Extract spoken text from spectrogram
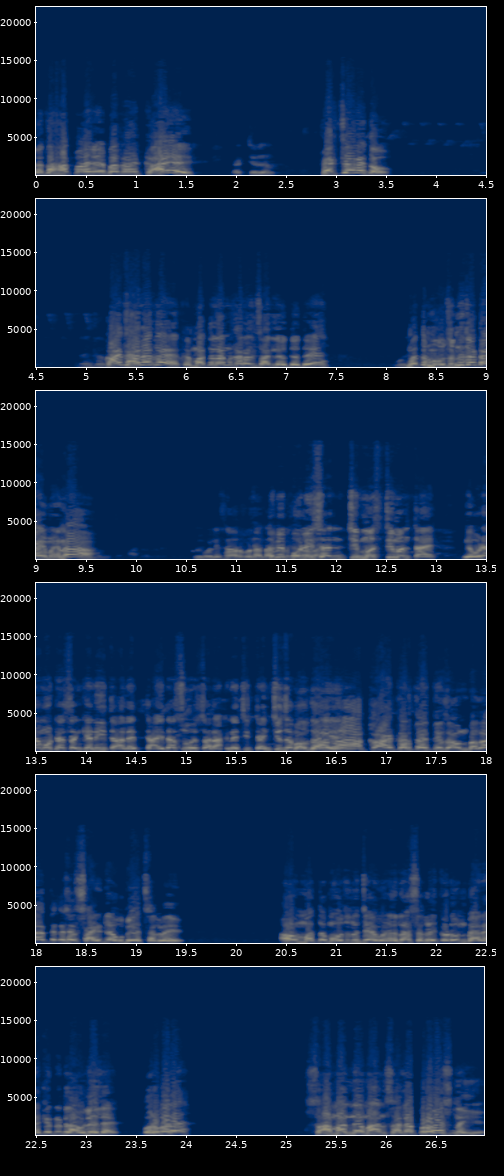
त्याचा हातपाय हे बघा काय फ्रॅक्चर आहे तो. काय झालं काय? मतदान करायला चालले होते ते? मग मोजणीचा टाइम आहे ना. पोलिसावर गुन्हा तुम्ही दाखल करावा. पोलिसांची मस्ती म्हणताय. एवढ्या मोठ्या संख्येने इथे आलेत. कायदा सुव्यवस्था राखण्याची त्यांची बघा जबाबदारी आहे. ना काय करतायत ते जाऊन. बघा ते कशा साईडला उभे आहेत सगळे. अहो मतमोजणीच्या वेळेला सगळीकडून बॅरिकेड लावलेले आहेत. बरोबर आहे? सामान्य माणसाला प्रवेश नाहीये.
